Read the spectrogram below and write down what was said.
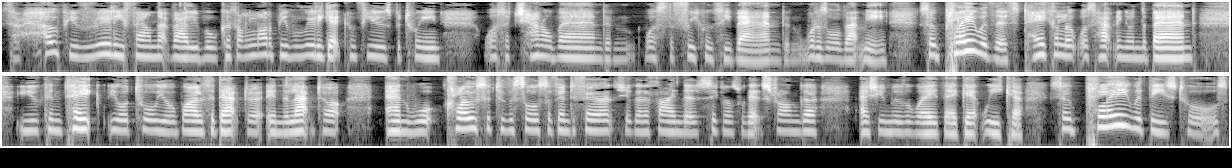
So I hope you really found that valuable because a lot of people really get confused between what's a channel band and what's the frequency band and what does all that mean. So play with this. Take a look what's happening in the band. You can take your tool, your wireless adapter in the laptop and walk closer to the source of interference. You're going to find those signals will get stronger. As you move away, they get weaker. So play with these tools.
